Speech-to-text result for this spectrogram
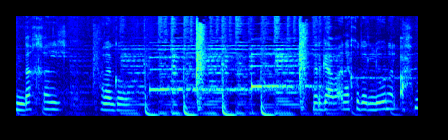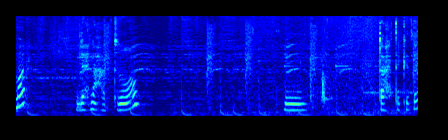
وندخل على جوه. نرجع بقى ناخد اللون الأحمر اللي إحنا حطيناه. تحت كده.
